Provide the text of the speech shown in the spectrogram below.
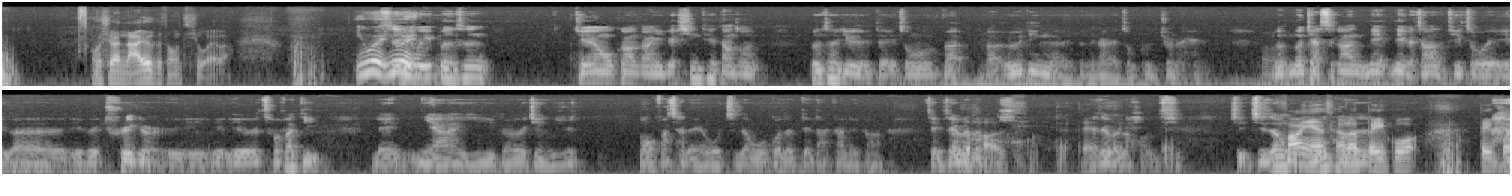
我晓得㑚有搿种体会伐？因为因为为伊本身，就像我刚刚讲，伊个心态当中本身就有得一种勿勿安定个搿能介一种感觉辣海。侬侬假使讲拿拿搿桩事体作为一个一个 trigger，一一一个触发点，来让伊搿个情绪爆发出来闲话，其实我觉着对大家来讲，侪侪勿是好事对侪勿是好事体。其其实我方言成了背锅，背锅。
